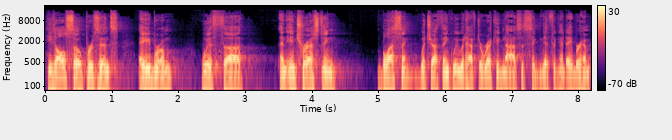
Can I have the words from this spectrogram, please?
He also presents Abram with uh, an interesting blessing, which I think we would have to recognize as significant. Abraham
